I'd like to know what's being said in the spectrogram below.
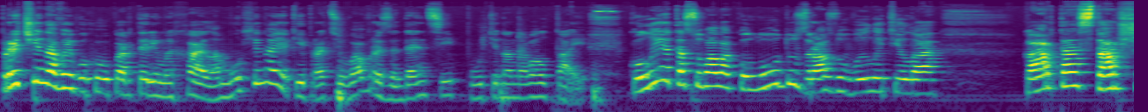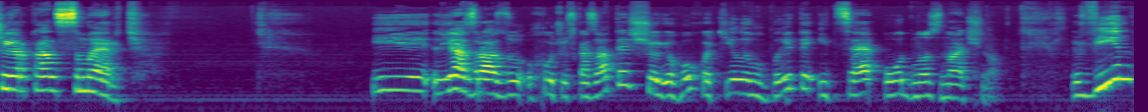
причина вибуху у квартирі Михайла Мухіна, який працював в резиденції Путіна на Валтаї. Коли я тасувала колоду, зразу вилетіла карта Старший аркан Смерть. І я зразу хочу сказати, що його хотіли вбити, і це однозначно. Він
